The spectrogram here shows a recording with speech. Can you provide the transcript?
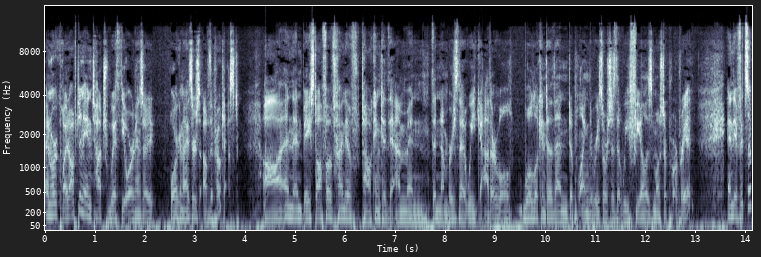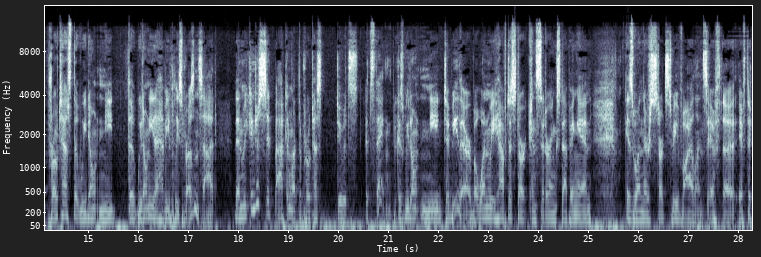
and we're quite often in touch with the organizer organizers of the protest. Uh, and then based off of kind of talking to them and the numbers that we gather, we'll we'll look into then deploying the resources that we feel is most appropriate. And if it's a protest that we don't need that we don't need a heavy police presence at, then we can just sit back and let the protest do its its thing because we don't need to be there. But when we have to start considering stepping in, is when there starts to be violence. If the if the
